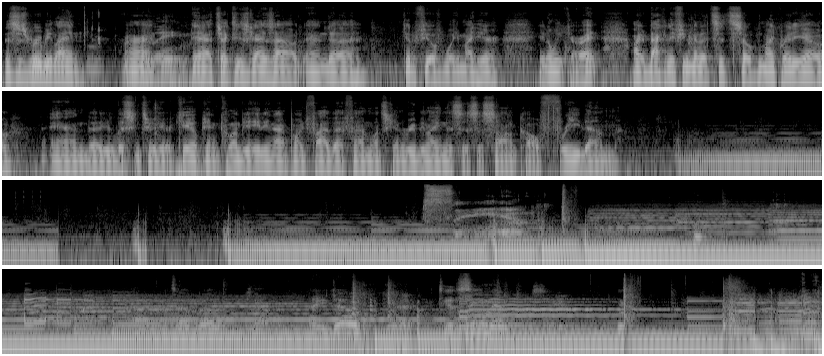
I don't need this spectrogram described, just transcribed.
This is Ruby Lane. All right. Lane. Yeah, check these guys out and uh, get a feel for what you might hear in a week. All right. All right. Back in a few minutes. It's Open Mic Radio, and uh, you're listening to it here at KOPN Columbia 89.5 FM. Once again, Ruby Lane. This is a song called Freedom. Sam. What's up, brother? How you doing? Good. It's good to see you, man.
